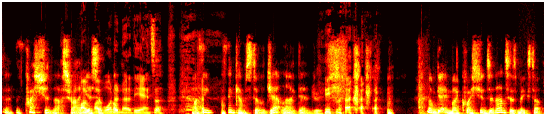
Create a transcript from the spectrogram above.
the question, that's right. I, yes, I want to know the answer. I think I think I'm still jet lagged, Andrew. I'm getting my questions and answers mixed up.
